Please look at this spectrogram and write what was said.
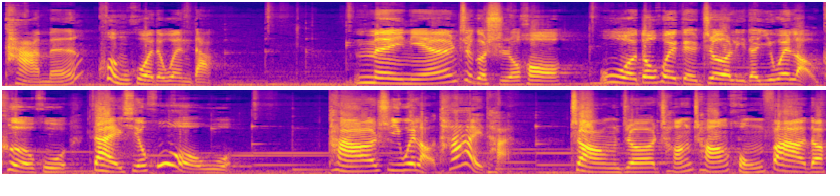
卡门困惑地问道：“每年这个时候，我都会给这里的一位老客户带些货物。她是一位老太太，长着长长红发的，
